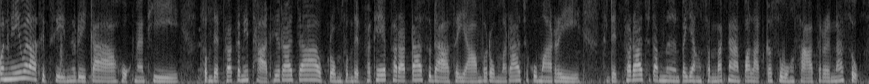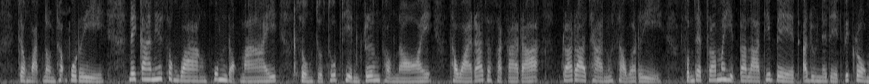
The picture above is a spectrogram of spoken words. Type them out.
วันนี้เวลา 14นาฬิกา6นาที สมเด็จพระนิธิถาธิราชเจ้ากรมสมเด็จพระเทพรัตนราชสุดาสยามบรมราชกุมารี เสด็จพระราชดำเนินไปยังสำนักงานปลัดกระทรวงสาธารณสุข จังหวัดนนทบุรี ในการนี้ทรงวางพุ่มดอกไม้ ทรงจุดธูปเทียนเครื่องทองน้อย ถวายราชสักการะพระราชานุสาวรี สมเด็จพระมหิตลาธิเบศอดุลยเดชวิกรม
